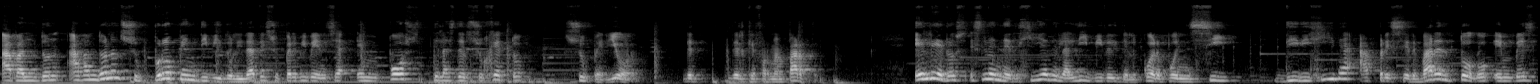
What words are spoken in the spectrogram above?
abandonan su propia individualidad y supervivencia en pos de las del sujeto superior del que forman parte. El eros es la energía de la libido y del cuerpo en sí dirigida a preservar el todo en vez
